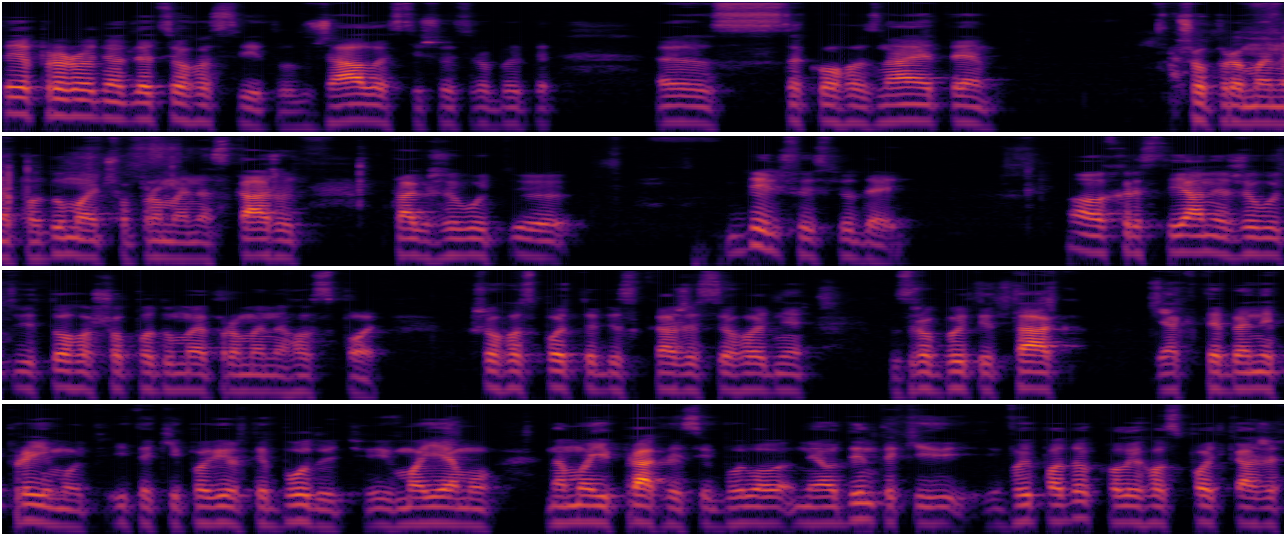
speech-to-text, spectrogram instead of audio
Це є природньо для цього світу. З жалості щось робити, е, з такого, знаєте, що про мене подумають, що про мене скажуть. Так живуть е, більшість людей. А християни живуть від того, що подумає про мене Господь. Якщо Господь тобі скаже сьогодні зробити так, як тебе не приймуть, і такі, повірте, будуть. І в моєму, на моїй практиці було не один такий випадок, коли Господь каже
